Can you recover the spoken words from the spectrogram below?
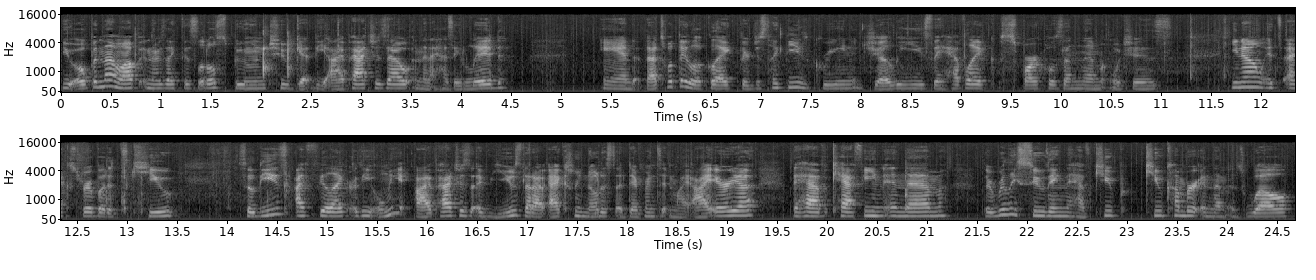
You open them up and there's like this little spoon to get the eye patches out and then it has a lid. And that's what they look like. They're just like these green jellies. They have like sparkles on them, which is, you know, it's extra, but it's cute. So these I feel like are the only eye patches I've used that I've actually noticed a difference in my eye area. They have caffeine in them. They're really soothing. They have cu cucumber in them as well.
